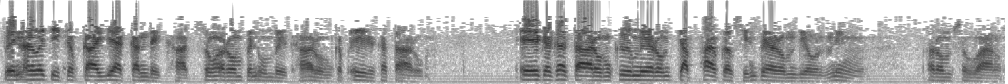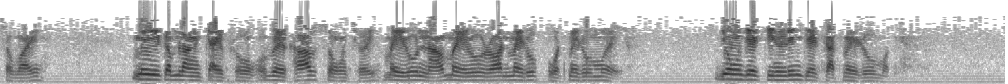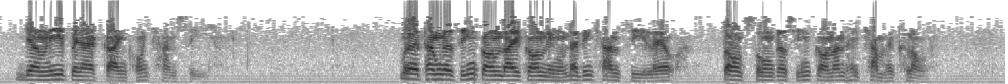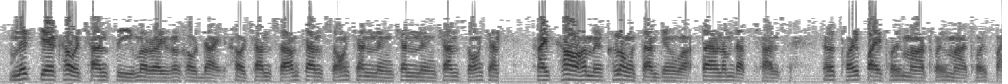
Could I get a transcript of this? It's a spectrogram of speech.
เป็นอนุจิตกับกายแยกกันเด็ดขาด ทรงอารมณ์เป็นอุเบกขารมกับเอกคตารมเอกคตารมคือมีอารมณ์จับภาพกสินเป็นอารมณ์เดียวนิ่ง อารมณ์สว่างสวัยมีกำลังใจโผล่เบกขาวทรงเฉย ไม่รู้หนาว ไม่รู้ร้อน ไม่รู้ปวด ไม่รู้เมื่อย ยุงจะกินลิ้นจะกัดไม่รู้หมด อย่างนี้เป็นอาการของฌานสี่เมื่อทำกระสิงกองใดกองหนึ่งได้ถึงฌานสี่แล้ว ต้องทรงกระสิงกองนั้นให้ช่ำให้คล่องนึกจะเข้าชั้นสี่เมื่อไรก็เข้าได้ เข้าชั้นสามชั้นสองชั้นหนึ่งชั้นหนึ่งชั้นสองชั้นให้เข้าให้มันคล่องตามจังหวะ ตามลำดับชั้นแล้วถอยไปถอยมาถอยมาถอยไป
